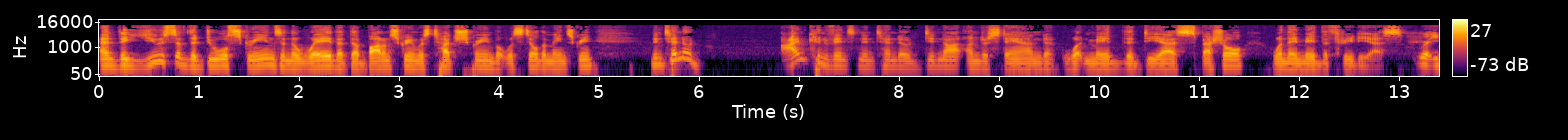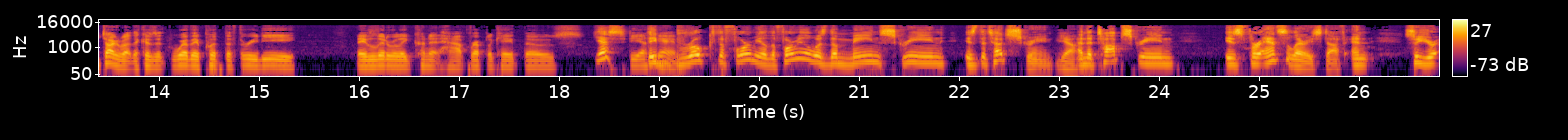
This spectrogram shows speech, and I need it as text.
and the use of the dual screens and the way that the bottom screen was touch screen but was still the main screen nintendo i'm convinced nintendo did not understand what made the ds special when they made the 3ds Right, you talked about that because where they put the 3D, they literally couldn't have replicate those. yes DS they games. broke the formula the formula was the main screen is the touch screen Yeah. and the top screen is for ancillary stuff and so you're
